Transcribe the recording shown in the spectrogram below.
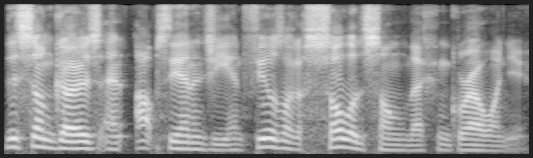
This song goes and ups the energy and feels like a solid song that can grow on you.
